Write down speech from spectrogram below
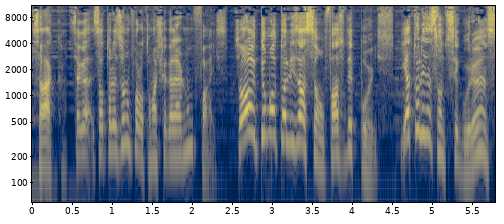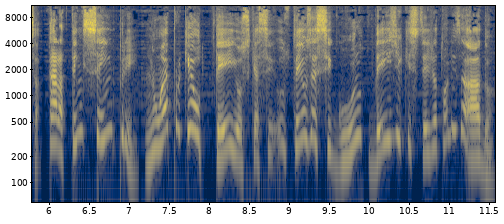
Saca? Se a, se a atualização não for automática, a galera não faz. Só eu tenho uma atualização, faço depois. E atualização de segurança, cara, tem sempre. Não é porque o Tails que é, o Tails é seguro desde que esteja atualizado.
